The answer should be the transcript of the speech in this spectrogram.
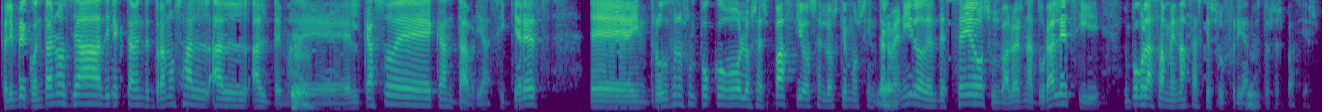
Felipe, cuéntanos ya directamente, entramos al, tema. Hmm. el caso de Cantabria. Si quieres, eh, introdúcenos un poco los espacios en los que hemos intervenido desde SEO, sus valores naturales y un poco las amenazas que sufrían estos espacios.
